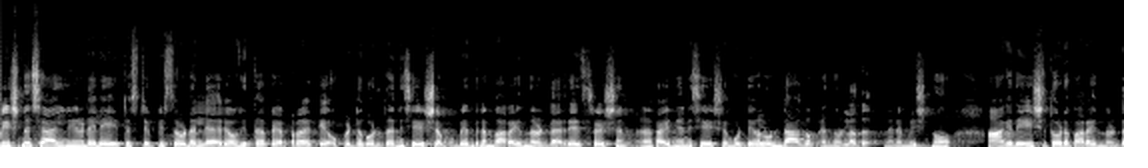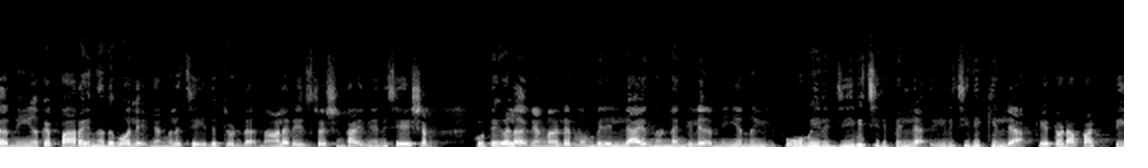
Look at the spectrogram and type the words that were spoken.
വിഷ്ണുശാലിനിയുടെ ലേറ്റസ്റ്റ് എപ്പിസോഡിൽ രോഹിത് പേപ്പറൊക്കെ ഒപ്പിട്ട് കൊടുത്തതിന് ശേഷം ഉപേന്ദ്രൻ പറയുന്നുണ്ട് രജിസ്ട്രേഷൻ കഴിഞ്ഞതിന് ശേഷം കുട്ടികൾ ഉണ്ടാകും എന്നുള്ളത്. അന്നേരം വിഷ്ണു ആകെ ദേഷ്യത്തോടെ പറയുന്നുണ്ട് നീയൊക്കെ പറയുന്നത് പോലെ ഞങ്ങൾ ചെയ്തിട്ടുണ്ട്. നാളെ രജിസ്ട്രേഷൻ കഴിഞ്ഞതിന് ശേഷം കുട്ടികൾ ഞങ്ങളുടെ മുമ്പിലില്ല എന്നുണ്ടെങ്കിൽ നീയൊന്നും ഭൂമിയിൽ ജീവിച്ചിരിപ്പില്ല ജീവിച്ചിരിക്കില്ല കേട്ടോടാ പട്ടി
